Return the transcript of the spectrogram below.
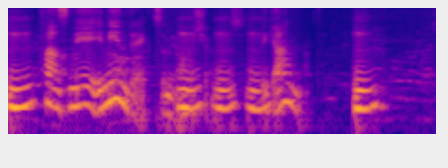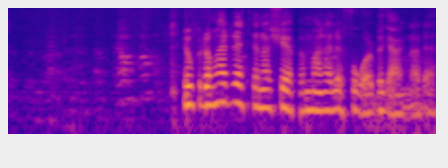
Mm. fanns med i min dräkt som jag Mm, har köpt mm, mm. begagnat. Mm. Jo, för de här dräkterna köper man eller får begagnade.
